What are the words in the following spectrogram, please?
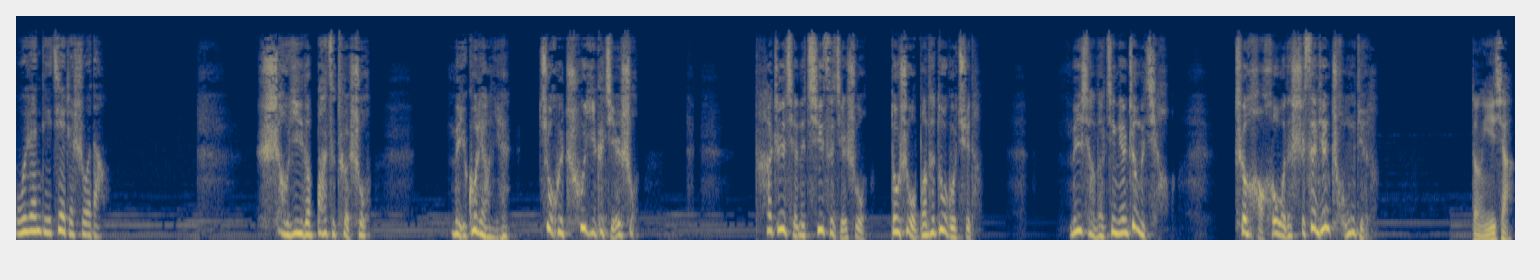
吴仁迪接着说道：“邵一的八字特殊，每过两年就会出一个劫数。他之前的七次劫数都是我帮他渡过去的，没想到今年这么巧，正好和我的十三天重叠了。”等一下。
